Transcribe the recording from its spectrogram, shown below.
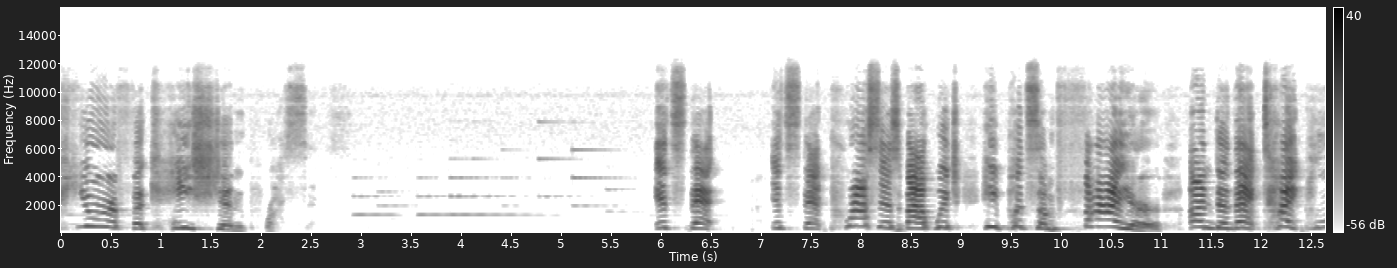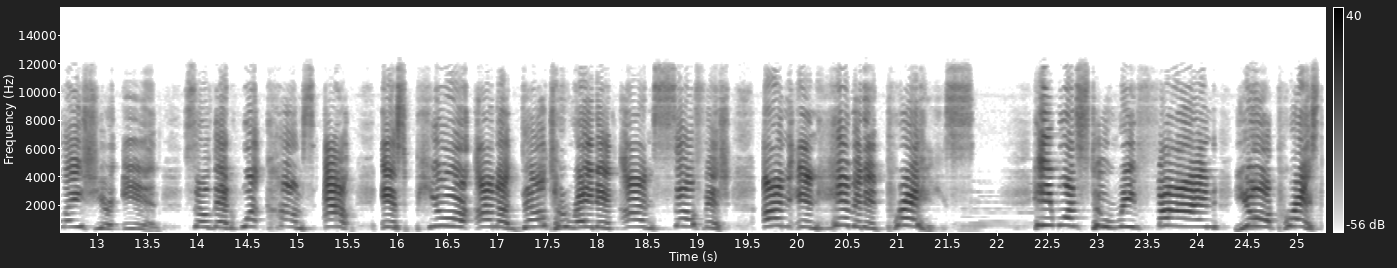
purification process. It's that it's that process by which he puts some fire under that tight place you're in so that what comes out is pure, unadulterated, unselfish, uninhibited praise. He wants to refine your praise.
